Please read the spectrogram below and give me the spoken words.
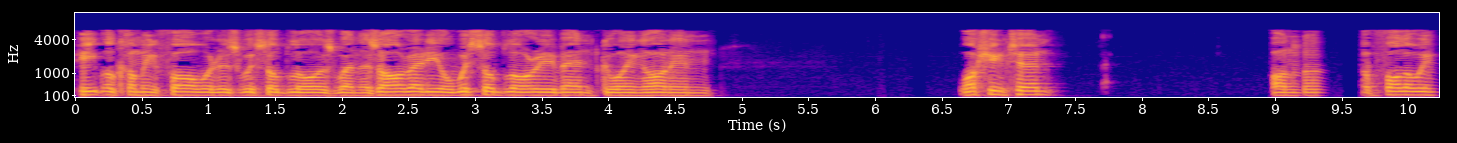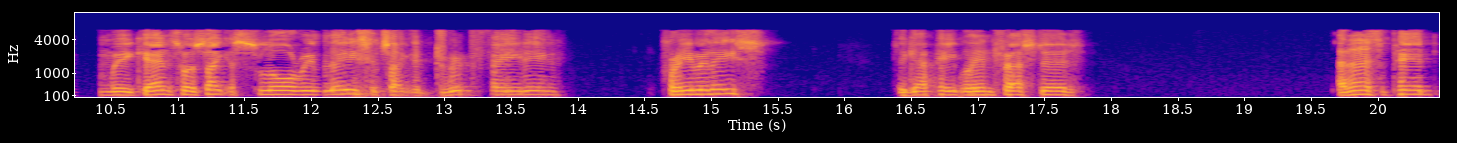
people coming forward as whistleblowers when there's already a whistleblower event going on in Washington on the following weekend. So it's like a slow release. It's like a drip feeding pre-release to get people interested. And then it's a paid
